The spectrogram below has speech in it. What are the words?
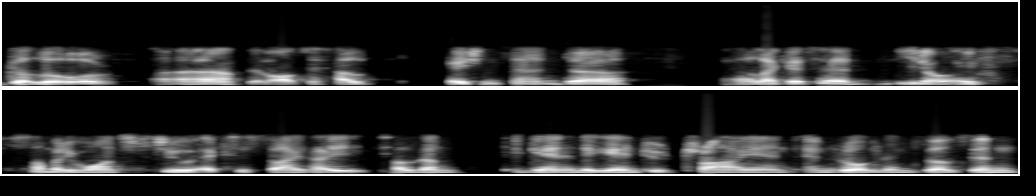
galore uh, that also help patients. And uh, uh, like I said, you know, if somebody wants to exercise, I tell them again and again to try and enroll themselves in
